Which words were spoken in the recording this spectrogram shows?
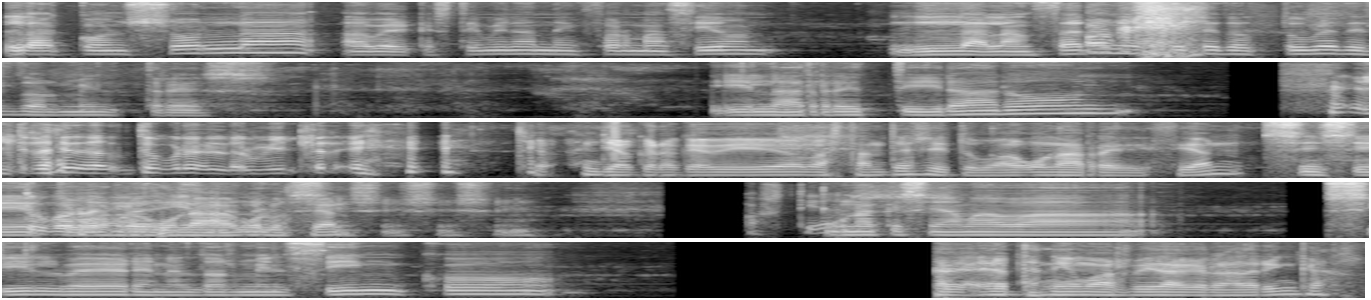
La consola, a ver, que estoy mirando información, la lanzaron el 7 de octubre del 2003. Y la retiraron... El 13 de octubre del 2003. Yo, yo creo que vivió bastante si tuvo alguna reedición. Sí, sí, Tuvo tuvo alguna evolución. Sí, sí, sí, sí. Hostias. Una que se llamaba Silver en el 2005. Eh, tenía más vida que la Drinkas.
